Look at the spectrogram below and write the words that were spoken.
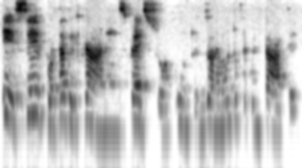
e se portate il cane spesso appunto in zone molto frequentate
